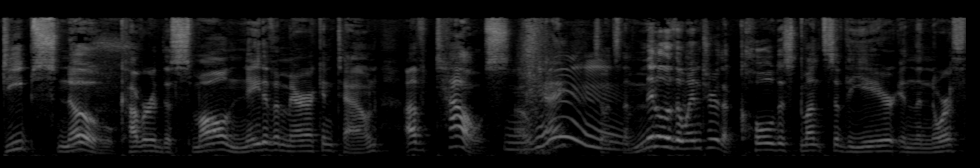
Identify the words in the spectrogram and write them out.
deep snow covered the small Native American town of Taos. Okay, so it's the middle of the winter, the coldest months of the year in the north.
